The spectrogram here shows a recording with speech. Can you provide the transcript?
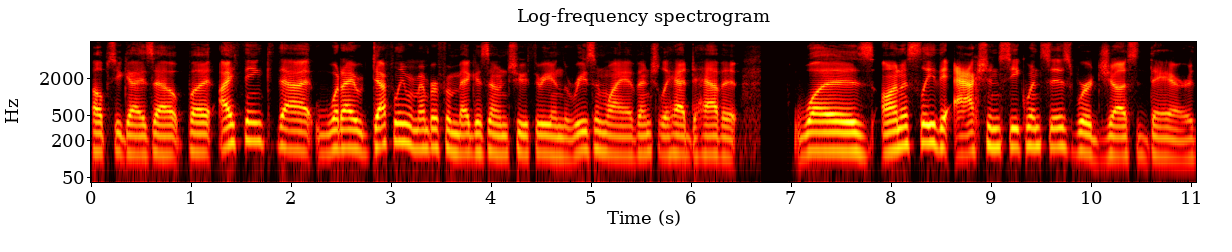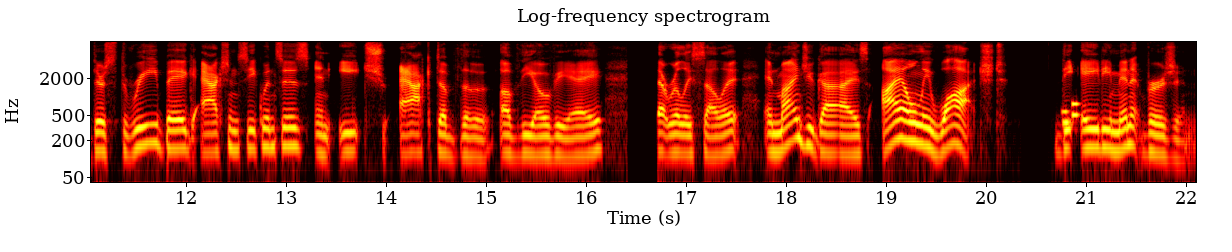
helps you guys out. But I think that what I definitely remember from Megazone 2 3 and the reason why I eventually had to have it was honestly the action sequences were just there. There's three big action sequences in each act of the of the OVA that really sell it. And mind you guys, I only watched the 80 minute version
